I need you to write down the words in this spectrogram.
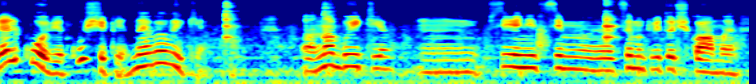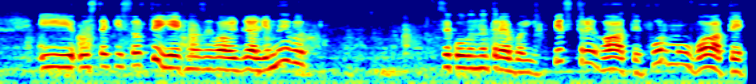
лялькові кущики невеликі, е, набиті, всіяні цим, цими квіточками. І ось такі сорти, я їх називаю для лінивих. Це коли не треба їх підстригати, формувати,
